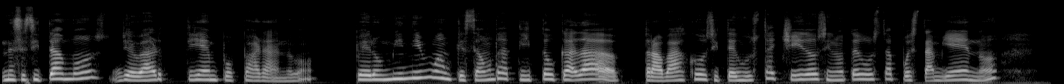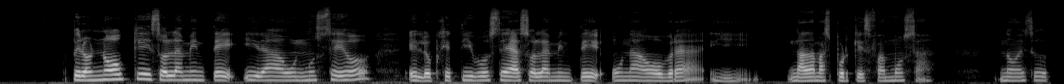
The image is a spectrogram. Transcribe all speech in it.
necesitamos llevar tiempo para, ¿no? Pero mínimo, aunque sea un ratito, cada trabajo, si te gusta chido, si no te gusta, pues también, ¿no? Pero no que solamente ir a un museo, el objetivo sea solamente una obra y nada más porque es famosa. No, eso,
